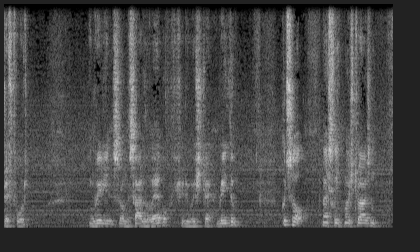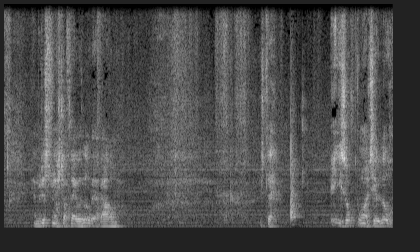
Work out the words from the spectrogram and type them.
driftwood. Ingredients on the side of the label should you wish to read them. Good salt, nicely moisturising and we just finished off there with a little bit of alum just to ease up one or two little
